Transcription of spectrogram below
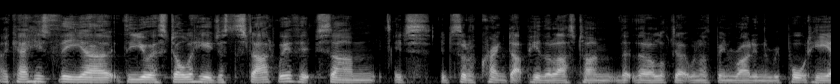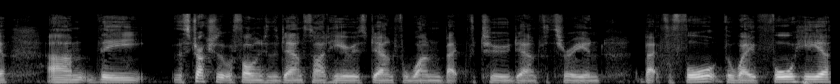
Okay, here's the uh, the US dollar here just to start with. It's um it's it's sort of cranked up here the last time that, that I looked at it when I've been writing the report here. Um, the the structure that we're following to the downside here is down for one, back for two, down for three, and back for four. The wave four here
